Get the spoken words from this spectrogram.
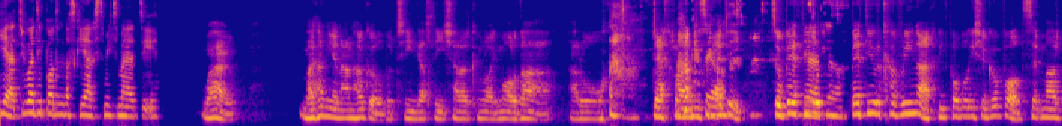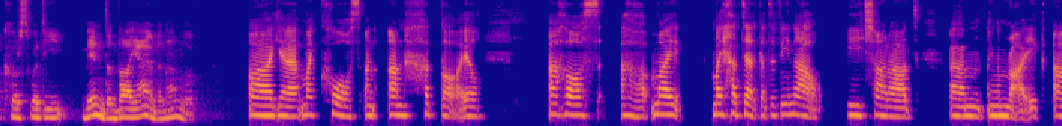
Ie, yeah, dwi wedi bod yn ddysgu ers mis Medi. Waw. Mae hynny yn anhygol bod ti'n gallu siarad Cymraeg mor dda ar ôl dechrau mis Medi. So, beth yw'r yeah, yw cyfrinach bydd pobl eisiau gwybod sut mae'r cwrs wedi mynd yn dda iawn yn amlwg? O ie, yeah, mae cwrs yn anhygoel achos o mae mae hyder gyda fi nawr i siarad um, yn Gymraeg a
